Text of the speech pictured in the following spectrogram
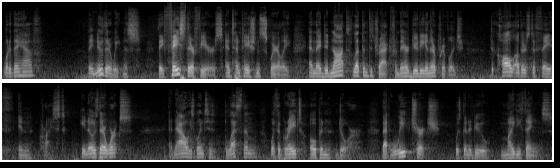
What did they have? They knew their weakness. They faced their fears and temptations squarely, and they did not let them detract from their duty and their privilege to call others to faith in Christ. He knows their works, and now He's going to bless them with a great open door. That weak church was going to do mighty things.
